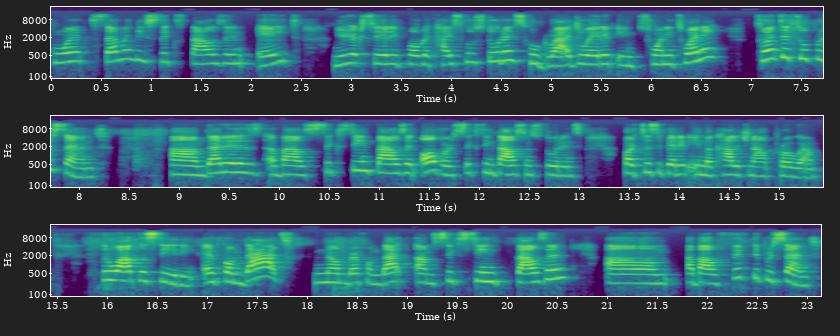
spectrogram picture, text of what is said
76,008 New York City public high school students who graduated in 2020, 22%. Um, that is about 16,000, over 16,000 students participated in the College Now program throughout the city. And from that, number from that um, 16,000, um, about 50%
